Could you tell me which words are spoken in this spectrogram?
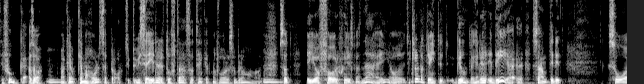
det funkar. Alltså, man kan, kan man ha det så bra? Typ, vi säger det rätt ofta, så tänk att man får ha det så bra. va? Så att, är jag för skilsmässa? Nej, ja, det är klart att jag inte grundläggande är det. Samtidigt så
